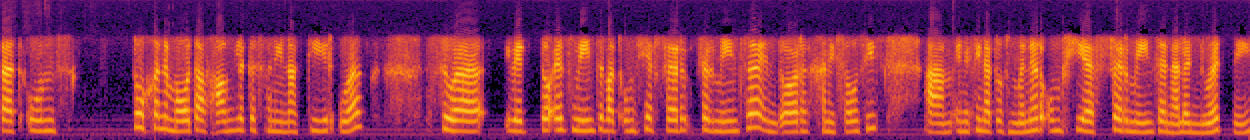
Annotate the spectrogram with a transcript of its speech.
dat ons tog in 'n mate afhanklik is van die natuur ook. So, jy weet, daar is mense wat omgee vir vir mense en daar organisasies. Um en ek vind dat ons minder omgee vir mense in hulle nood nie,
